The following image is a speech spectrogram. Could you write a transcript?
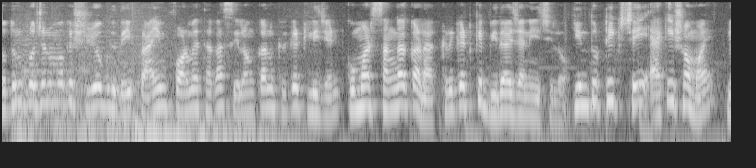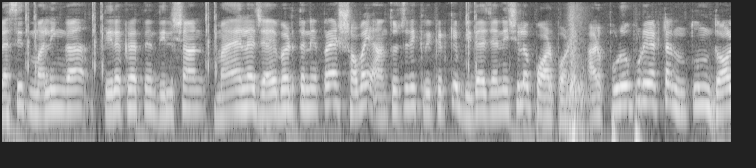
নতুন প্রজন্মকে সুযোগ দিতেই প্রাইম ফর্মে থাকা শ্রীলঙ্কান ক্রিকেট লিজেন্ড কুমার সাঙ্গাকারা ক্রিকেটকে বিদায় জানিয়েছিল। কিন্তু ঠিক সেই একই সময়, লসিত মালিঙ্গা, তিলকরত্নে দিলশান, মায়ালা জয়বর্ধনে প্রায় সবাই আন্তর্জাতিক ক্রিকেটকে বিদায় জানিয়েছিল পরপরে আর পুরোপুরি একটা নতুন দল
